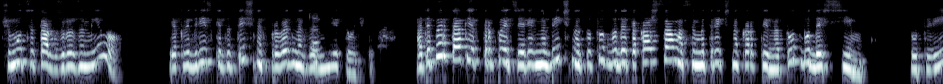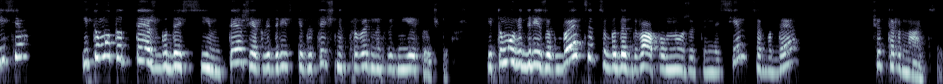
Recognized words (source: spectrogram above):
Чому це так зрозуміло? Як відрізки дотичних, проведених з однієї точки. А тепер, так як трапеція рівнобічна, то тут буде така ж сама симетрична картина. Тут буде 7, тут 8, і тому тут теж буде 7, теж як відрізки дотичних, проведених з однієї точки. І тому відрізок BC це буде 2 помножити на 7, це буде 14.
